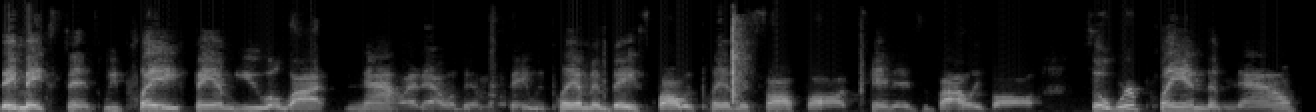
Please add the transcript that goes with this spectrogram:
they make sense. We play FAMU a lot now at Alabama State. We play them in baseball, we play them in softball, tennis, volleyball. So we're playing them now.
